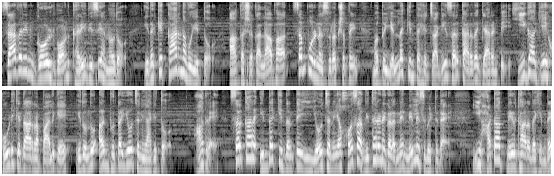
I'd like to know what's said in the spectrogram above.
ಸ್ಯಾವರಿನ್ ಗೋಲ್ಡ್ ಬಾಂಡ್ ಖರೀದಿಸಿ ಅನ್ನೋದು. ಇದಕ್ಕೆ ಕಾರಣವೂ ಇತ್ತು. ಆಕರ್ಷಕ ಲಾಭ, ಸಂಪೂರ್ಣ ಸುರಕ್ಷತೆ ಮತ್ತು ಎಲ್ಲಕ್ಕಿಂತ ಹೆಚ್ಚಾಗಿ ಸರ್ಕಾರದ ಗ್ಯಾರಂಟಿ. ಹೀಗಾಗಿಯೇ ಹೂಡಿಕೆದಾರರ ಪಾಲಿಗೆ ಇದೊಂದು ಅದ್ಭುತ ಯೋಜನೆಯಾಗಿತ್ತು ಆದರೆ ಸರ್ಕಾರ ಇದ್ದಕ್ಕಿದ್ದಂತೆ ಈ ಯೋಜನೆಯ ಹೊಸ ವಿತರಣೆಗಳನ್ನೇ ನಿಲ್ಲಿಸಿಬಿಟ್ಟಿದೆ. ಈ ಹಠಾತ್ ನಿರ್ಧಾರದ ಹಿಂದೆ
